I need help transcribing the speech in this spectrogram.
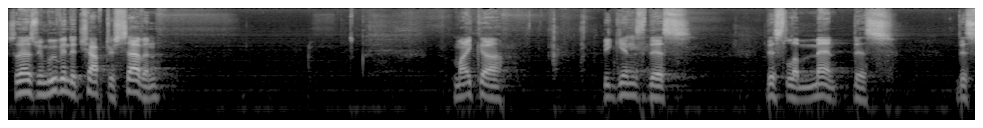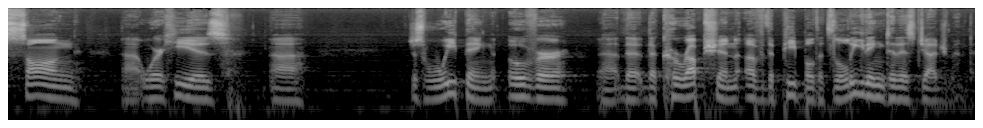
So then, as we move into chapter 7, Micah begins this, this lament, this, this song uh, where he is uh, just weeping over uh, the, the corruption of the people that's leading to this judgment.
